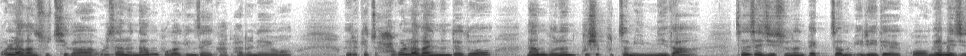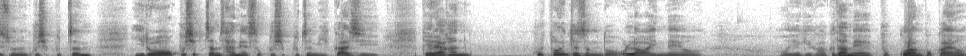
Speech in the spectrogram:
올라간 수치가 울산은 남구가 굉장히 가파르네요. 이렇게 쫙 올라가 있는데도 남구는 99.2입니다. 전세지수는 100.1이 되어 있고 매매지수는 99.2로 90.3에서 99.2까지 대략 한 9포인트 정도 올라와 있네요. 어, 여기가 그 다음에 북구 한번 볼까요?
